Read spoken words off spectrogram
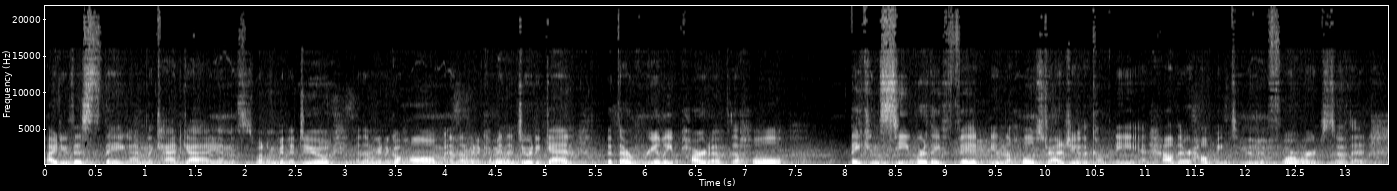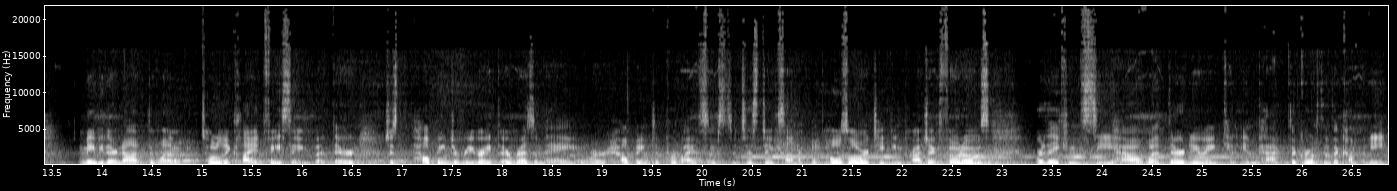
I do this thing, I'm the CAD guy, and this is what I'm going to do, and then I'm going to go home, and then I'm going to come in and do it again. But they're really part of the whole they can see where they fit in the whole strategy of the company and how they're helping to move it forward so that maybe they're not the one totally client facing but they're just helping to rewrite their resume or helping to provide some statistics on a proposal or taking project photos where they can see how what they're doing can impact the growth of the company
